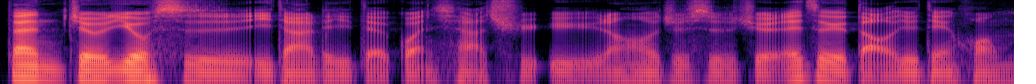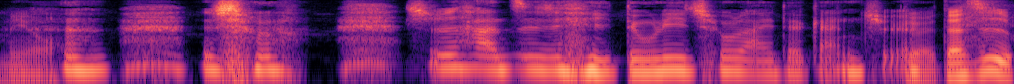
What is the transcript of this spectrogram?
但就又是意大利的管辖区域，然后就是觉得，哎，这个岛有点荒谬，是是不是他自己 独立出来的感觉？对，但是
